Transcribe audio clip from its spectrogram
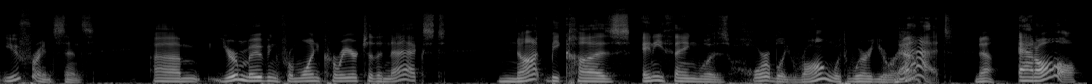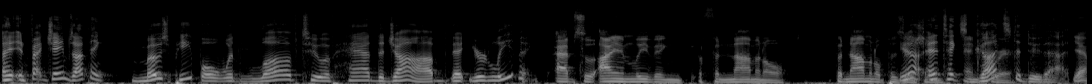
you, for instance, um, you're moving from one career to the next, not because anything was horribly wrong with where you're No. at no. at all. In fact, James, I think most people would love to have had the job that you're leaving. Absolutely. I am leaving a phenomenal, phenomenal position. Yeah, and it takes guts career. to do that. Yeah.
